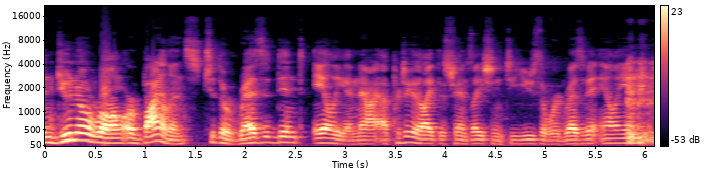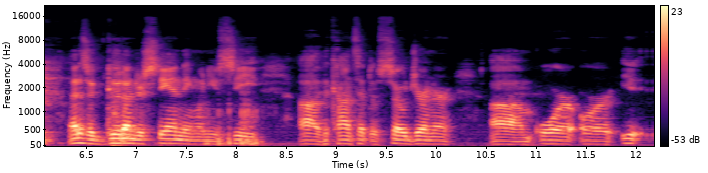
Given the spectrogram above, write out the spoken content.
And do no wrong or violence to the resident alien. Now, I particularly like this translation to use the word resident alien. that is a good understanding when you see uh, the concept of sojourner um, or or it,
